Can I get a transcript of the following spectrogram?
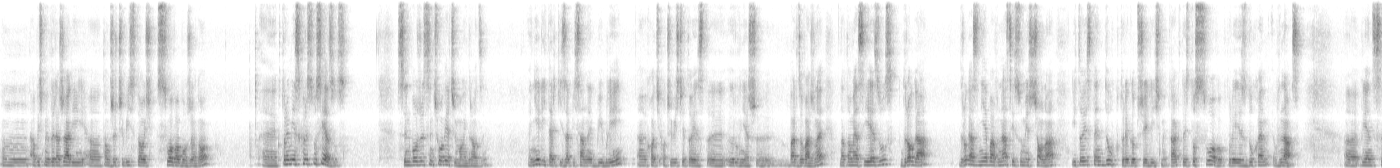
mm, abyśmy wyrażali e, tą rzeczywistość Słowa Bożego, e, którym jest Chrystus Jezus. Syn Boży, Syn Człowieczy, moi drodzy. Nie literki zapisane w Biblii, choć oczywiście to jest e, również e, bardzo ważne. Natomiast Jezus, droga, droga z nieba w nas jest umieszczona i to jest ten duch, którego przyjęliśmy, tak? To jest to słowo, które jest duchem w nas. Więc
